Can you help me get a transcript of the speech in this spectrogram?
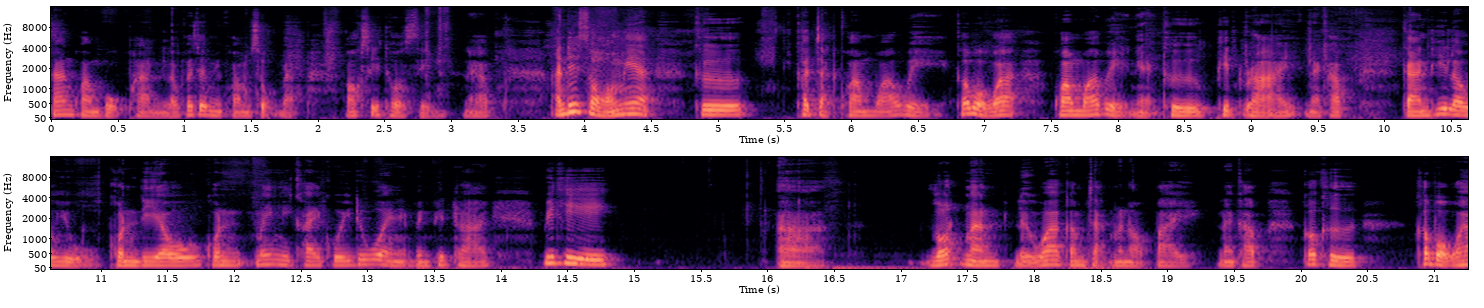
สร้างความผูกพันเราก็จะมีความสุขแบบออกซิโทซินนะครับ อันที่2เนี่ยคือขจัดความว้าเหวเขาบอกว่าความว้าเหวเนี่ยคือพิษร้ายนะครับ การที่เราอยู่คนเดียวคนไม่มีใครคุยด้วยเนี่ยเป็นพิษร้าย วิธี ลดมันหรือว่ากำจัดมันออกไปนะครับ ก็คือเขาบอกว่า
